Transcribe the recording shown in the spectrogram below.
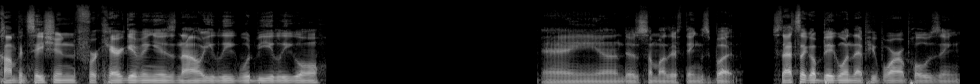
compensation for caregiving is now illegal would be illegal and there's some other things but so that's like a big one that people are opposing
